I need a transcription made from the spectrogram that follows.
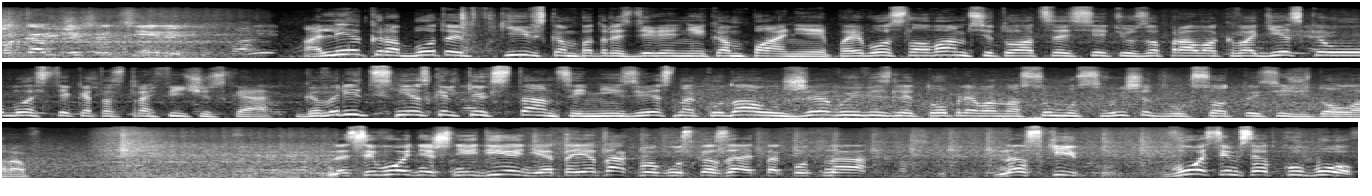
Пока прекратили. Олег работает в киевском подразделении компании. По его словам, ситуация с сетью заправок в Одесской области катастрофическая. Говорит, с нескольких станций неизвестно куда уже вывезли топливо на сумму свыше 200 тысяч долларов. На сегодняшний день, это я так могу сказать, так вот на, на скидку, 80 кубов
